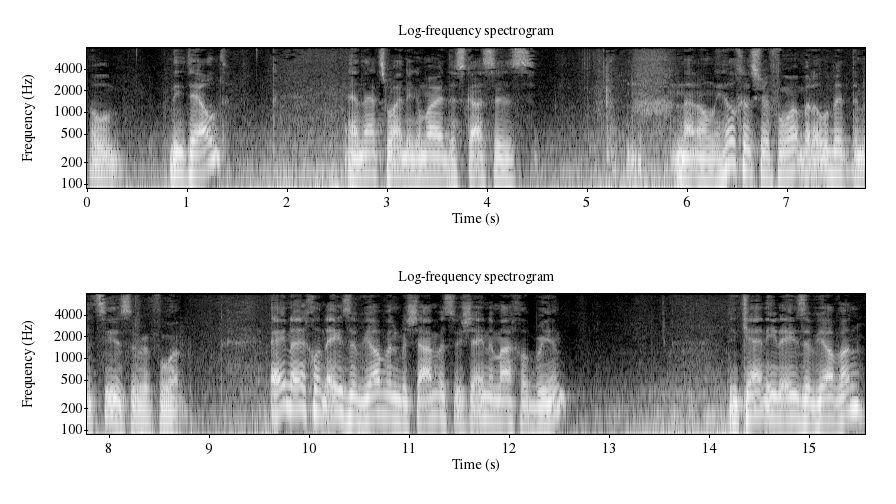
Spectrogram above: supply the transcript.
a little detailed, and that's why the Gemara discusses not only Hilchas Refuah, but a little bit the Metzias of Refuah. Ein eichlon ezav yavan b'shabbos v'sheina machal briyim. You can't eat ezav yavan.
